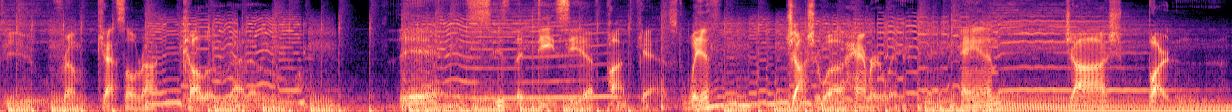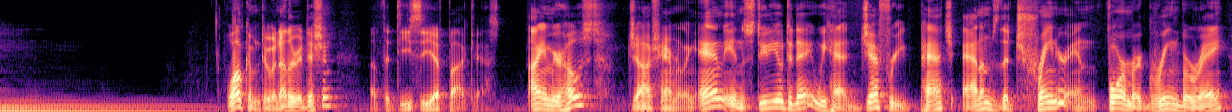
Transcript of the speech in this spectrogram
to you from Castle Rock, Colorado. This is the DCF Podcast with Joshua Hammerling and Josh Barton. Welcome to another edition of the DCF Podcast. I am your host, Josh Hammerling, and in the studio today we had Jeffrey Patch Adams, the trainer and former Green Beret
